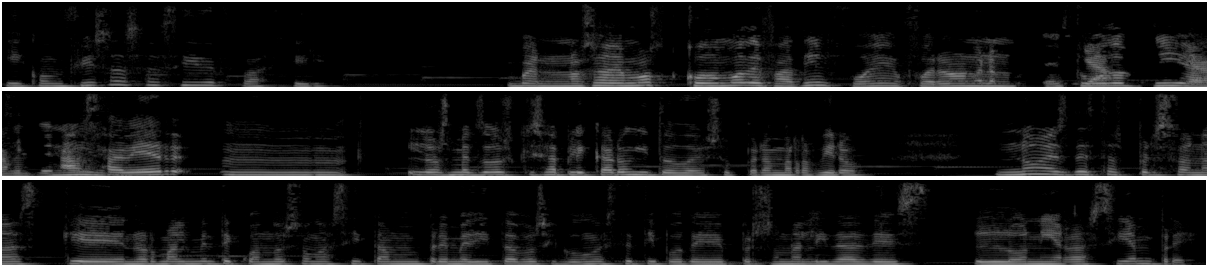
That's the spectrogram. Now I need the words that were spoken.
y confiesas así de fácil. Bueno, no sabemos cómo de fácil fue, fueron, Bueno, estuvo ya, dos días Ya, detenido. A saber mm, los métodos que se aplicaron y todo eso, pero me refiero, no es de estas personas que normalmente cuando son así tan premeditados y con este tipo de personalidades lo niega siempre.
